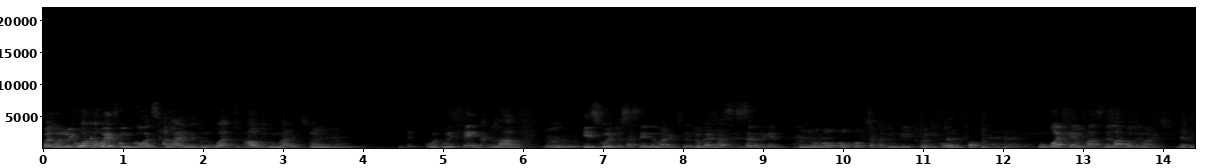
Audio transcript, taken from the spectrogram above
But when we walk away from God's alignment on what to, how to do marriage, we, think love Mm. is going to sustain the marriage. Look at verse 67 again mm. of, of, of chapter 20, 24. 24. Uh-huh. What came first, the love or the marriage? The-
